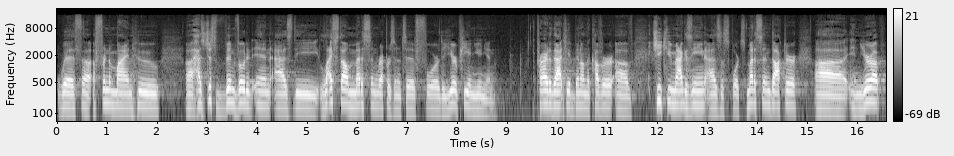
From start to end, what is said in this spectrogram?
with uh, a friend of mine who uh, has just been voted in as the lifestyle medicine representative for the European Union. Prior to that, he had been on the cover of GQ magazine as a sports medicine doctor uh, in Europe.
